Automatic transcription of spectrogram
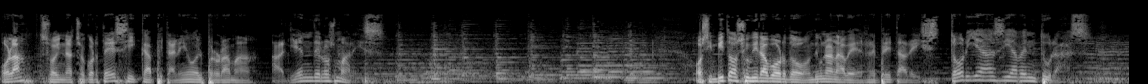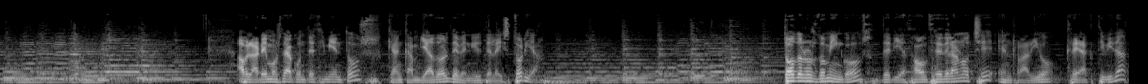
Hola, soy Nacho Cortés y capitaneo el programa Allende los Mares. Os invito a subir a bordo de una nave repleta de historias y aventuras. Hablaremos de acontecimientos que han cambiado el devenir de la historia. Todos los domingos, de 10 a 11 de la noche, en Radio Creatividad.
